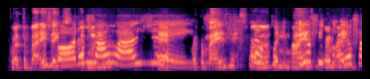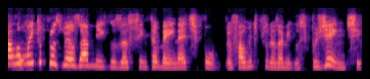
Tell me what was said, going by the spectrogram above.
Quanto mais gente Bora falando, falar, gente! É, quanto mais gente falando, não, mais... Eu, fico, eu falo muito pros meus amigos, assim, também, né? Tipo, eu falo muito pros meus amigos, tipo, gente,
